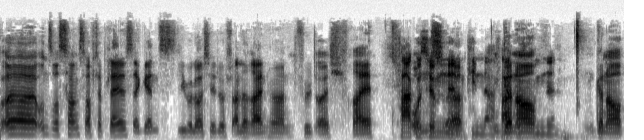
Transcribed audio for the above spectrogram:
äh, unsere Songs auf der Playlist ergänzt. Liebe Leute, ihr dürft alle reinhören. Fühlt euch frei. Farkus Hymnen, äh, Kinder. Farkus genau. Hymnen. Genau.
